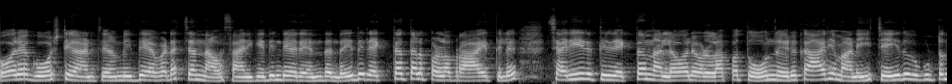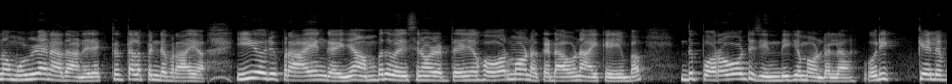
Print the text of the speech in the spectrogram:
ഓരോ ഗോഷ്ഠി കാണിച്ചു കഴിയുമ്പോൾ ഇത് എവിടെ ചെന്ന് അവസാനിക്കും? ഇതിന്റെ ഒരു എന്തെന്താ? ഇത് രക്തത്തിളപ്പുള്ള പ്രായത്തിൽ ശരീരത്തിൽ രക്തം നല്ലപോലെ ഉള്ളപ്പോൾ തോന്നുന്ന ഒരു കാര്യമാണ്. ഈ ചെയ്ത് കൂട്ടുന്ന മുഴുവൻ അതാണ് രക്തത്തിളപ്പിന്റെ പ്രായം. ഈ ഒരു പ്രായം കഴിഞ്ഞ് അമ്പത് വയസ്സിനോടടുത്ത് കഴിഞ്ഞ് ഹോർമോണൊക്കെ ഡൗൺ ആയി കഴിയുമ്പം ഇത് പുറകോട്ട് ചിന്തിക്കുമ്പോൾ ഉണ്ടല്ലോ ഒരിക്കലും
